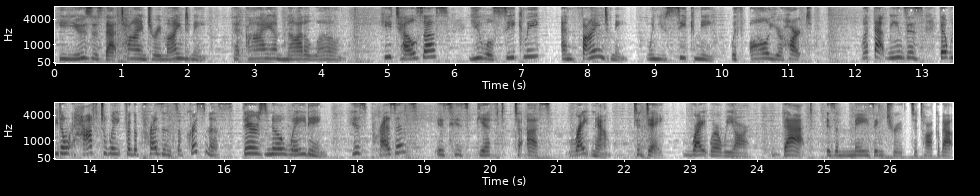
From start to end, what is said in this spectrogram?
He uses that time to remind me that I am not alone. He tells us, You will seek me and find me when you seek me with all your heart. What that means is that we don't have to wait for the presence of Christmas. There's no waiting. His presence is His gift to us right now, today, right where we are. That is amazing truth to talk about.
